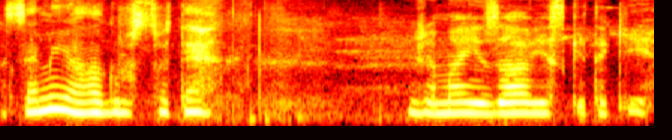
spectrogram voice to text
А Це мій агрус цвіте. Вже має зав'язки такі.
